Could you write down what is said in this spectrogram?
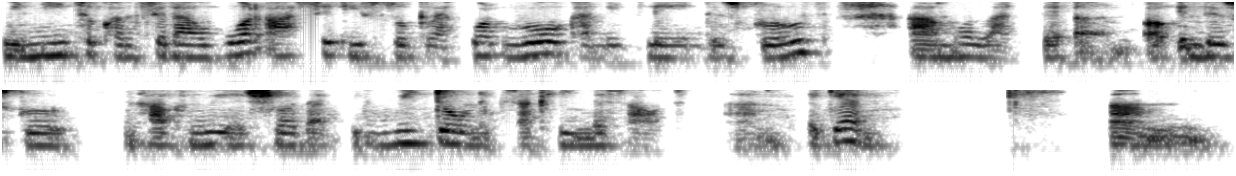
we need to consider what our cities look like, what role can they play in this growth, um, or like the, um, in this growth, and how can we ensure that we don't exactly miss out um, again. Um,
